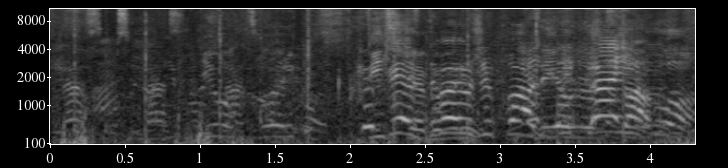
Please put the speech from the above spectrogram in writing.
17, 18, 19, Тысяча. давай уже падай, я уже устал.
